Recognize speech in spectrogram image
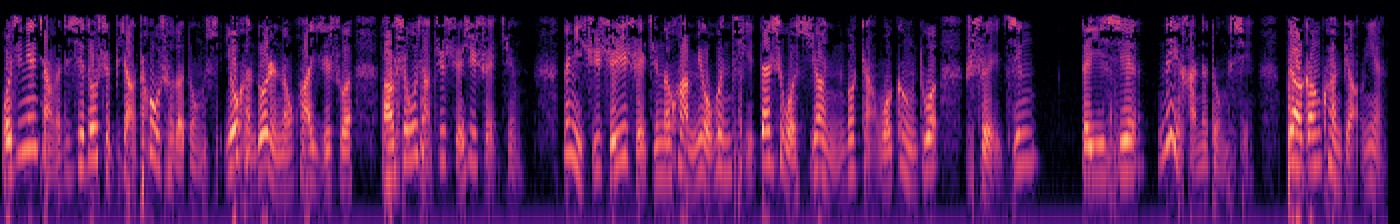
我今天讲的这些都是比较透彻的东西。有很多人的话一直说，老师，我想去学习水晶。那你去学习水晶的话没有问题，但是我需要你能够掌握更多水晶。的一些内涵的东西，不要光看表面。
